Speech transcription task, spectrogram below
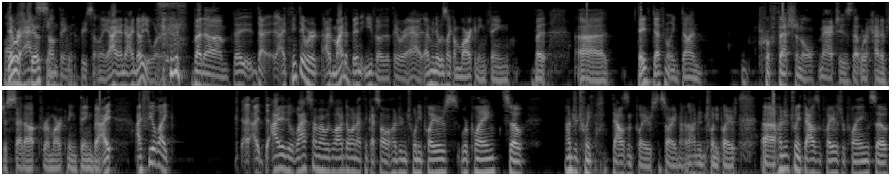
Well, they were at joking, something but- recently. I I know you were, but um, they, that, I think they were. I might have been Evo that they were at. I mean, it was like a marketing thing, but uh, they've definitely done professional matches that were kind of just set up for a marketing thing. But I I feel like I, I the last time I was logged on, I think I saw 120 players were playing. So 120,000 players. Sorry, not 120 players. Uh, 120,000 players were playing. So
